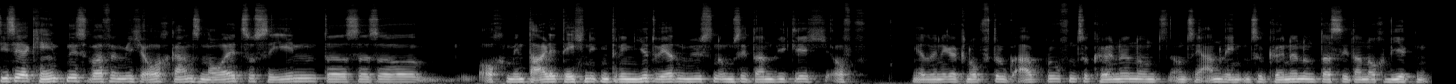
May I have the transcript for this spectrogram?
diese Erkenntnis war für mich auch ganz neu zu sehen, dass also auch mentale Techniken trainiert werden müssen, um sie dann wirklich auf mehr oder weniger Knopfdruck abrufen zu können und, und sie anwenden zu können und dass sie dann auch wirken.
